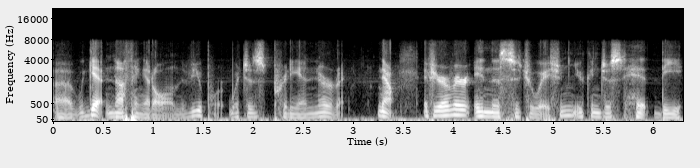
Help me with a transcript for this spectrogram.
uh, we get nothing at all in the viewport, which is pretty unnerving. Now, if you're ever in this situation, you can just hit the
